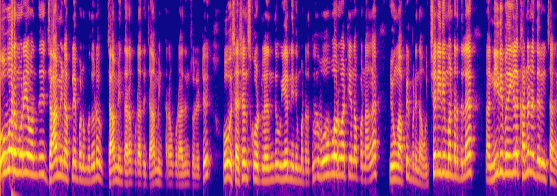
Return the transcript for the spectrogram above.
ஒவ்வொரு முறையும் வந்து ஜாமீன் அப்ளை பண்ணும்போது கூட ஜாமீன் தரக்கூடாது ஜாமீன் தரக்கூடாதுன்னு சொல்லிட்டு ஒவ்வொரு செஷன்ஸ் கோர்ட்ல இருந்து உயர் நீதிமன்றத்துல. ஒவ்வொரு வாட்டியும் என்ன பண்ணாங்க இவங்க அப்பீல் பண்ணியிருந்தாங்க. உச்ச நீதிமன்றத்துல நீதிபதிகளை கண்டனம் தெரிவிச்சாங்க.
